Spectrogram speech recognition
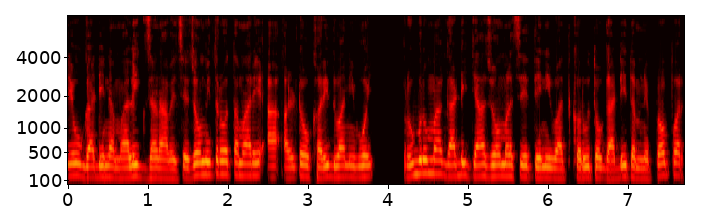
તેવું ગાડીના માલિક જણાવે છે, જો મિત્રો તમારે આ અલ્ટો ખરીદવાની હોય, રૂબરૂમાં ગાડી ક્યાં જોવા મળશે તેની વાત કરું, તો ગાડી તમને પ્રોપર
